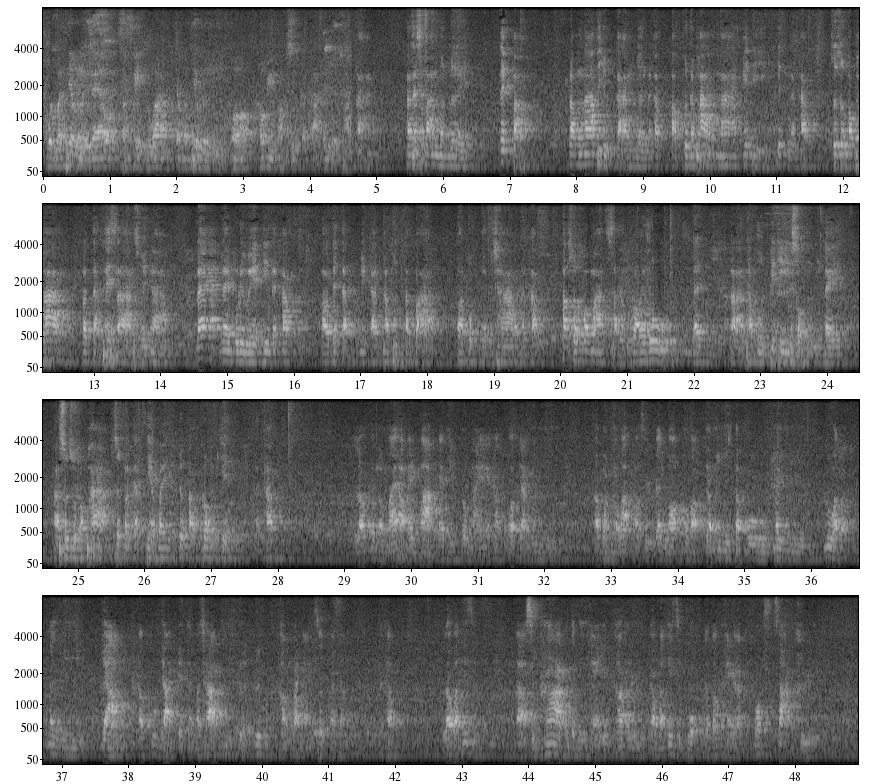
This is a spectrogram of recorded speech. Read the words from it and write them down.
คน มาเที่ยวเลยแล้ว สังเกตดูว่าจะมาเที่ยวเลยดีเพราะเขามีความสุขกับการได้เดินทางต่างทางเทศบาลเมืองเลยได้ปรับลำน้ำที่อยู่กลางเมืองนะครับ ปรับคุณภาพน้ำให้ดีขึ้นนะครับส่วนสุขภาพเราจัดให้สะอาดสวยงาม และในบริเวณนี้นะครับ เราจะจัดมีการทำบุญตักบาตรตอนตกโมงเช้านะครับพระสงฆ์ประมาณ 300 รูปได้อ่าทำบุญพิธีสงฆ์ในอ่าศูนสุขภาพ ซึ่งเราจัดเตรียมไว้ด้วยความร่มเย็นนะครับ แล้วต้นดอกไม้เอาไปวางไปที่ตรงไหนนะครับก็จะไม่มีมลภาวะต่อสิ่งแวดล้อมเพราะว่าจะไม่มีตะปูไม่มีลวดไม่มียางนะครับทุกอย่างเป็นธรรมชาติที่เกิดขึ้นทำวันนั้นสึกวันนั้นนะครับ แล้ววันที่สิบสิบห้าก็จะมีแห่อีกครั้งหนึ่งกับวันที่สิบหกจะต้องแห่ครบสามคืน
